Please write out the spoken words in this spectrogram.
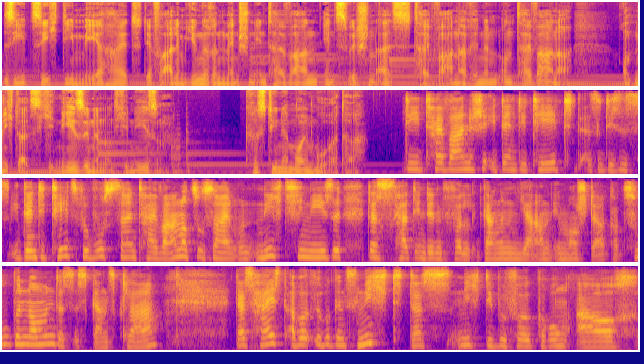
sieht sich die Mehrheit der vor allem jüngeren Menschen in Taiwan inzwischen als Taiwanerinnen und Taiwaner und nicht als Chinesinnen und Chinesen. Christine Moll-Murata die taiwanische Identität, also dieses Identitätsbewusstsein, Taiwaner zu sein und nicht Chinese, das hat in den vergangenen Jahren immer stärker zugenommen, das ist ganz klar. Das heißt aber übrigens nicht, dass nicht die Bevölkerung auch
